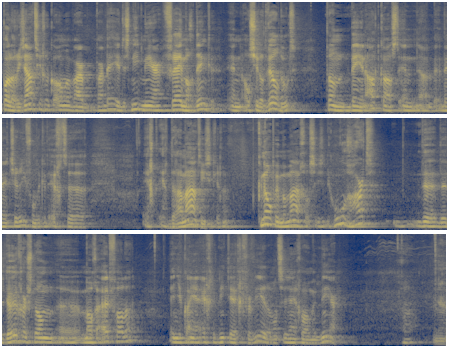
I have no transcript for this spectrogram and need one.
polarisatie gekomen waar, waarbij je dus niet meer vrij mag denken. En als je dat wel doet, dan ben je een outcast. En nou, bij- Thierry vond ik het echt, echt, echt dramatisch. Ik kreeg een knoop in mijn maag. Als, hoe hard de, de deugers dan mogen uitvallen. En je kan je eigenlijk niet tegen verweren, want ze zijn gewoon met neer. Ja.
